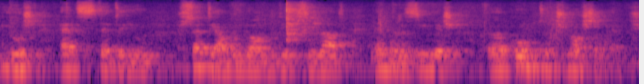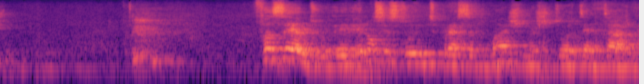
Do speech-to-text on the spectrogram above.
e hoje é de 71%, e há uma enorme diversidade entre as ilhas, eh, como todos nós sabemos. Fazendo, eh, eu não sei se estou indo depressa demais, mas estou a tentar,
